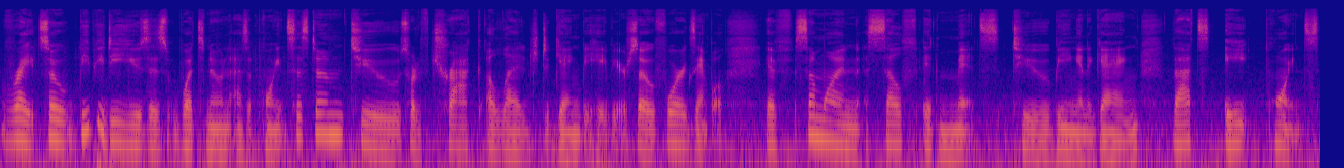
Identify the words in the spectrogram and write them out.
Right. So BPD uses what's known as a point system to sort of track alleged gang behavior. So, for example, if someone self admits to being in a gang, that's eight points.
